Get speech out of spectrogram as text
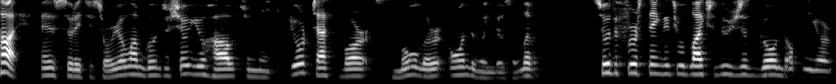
Hi, in today's tutorial I'm going to show you how to make your taskbar smaller on the Windows 11. So the first thing that you would like to do is just go and open your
